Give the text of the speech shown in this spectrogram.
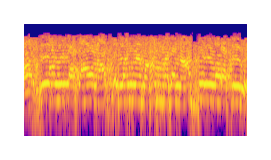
اور پھر وہ یہ کہتا ہے آج کے جانا محمد عبد و رسول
